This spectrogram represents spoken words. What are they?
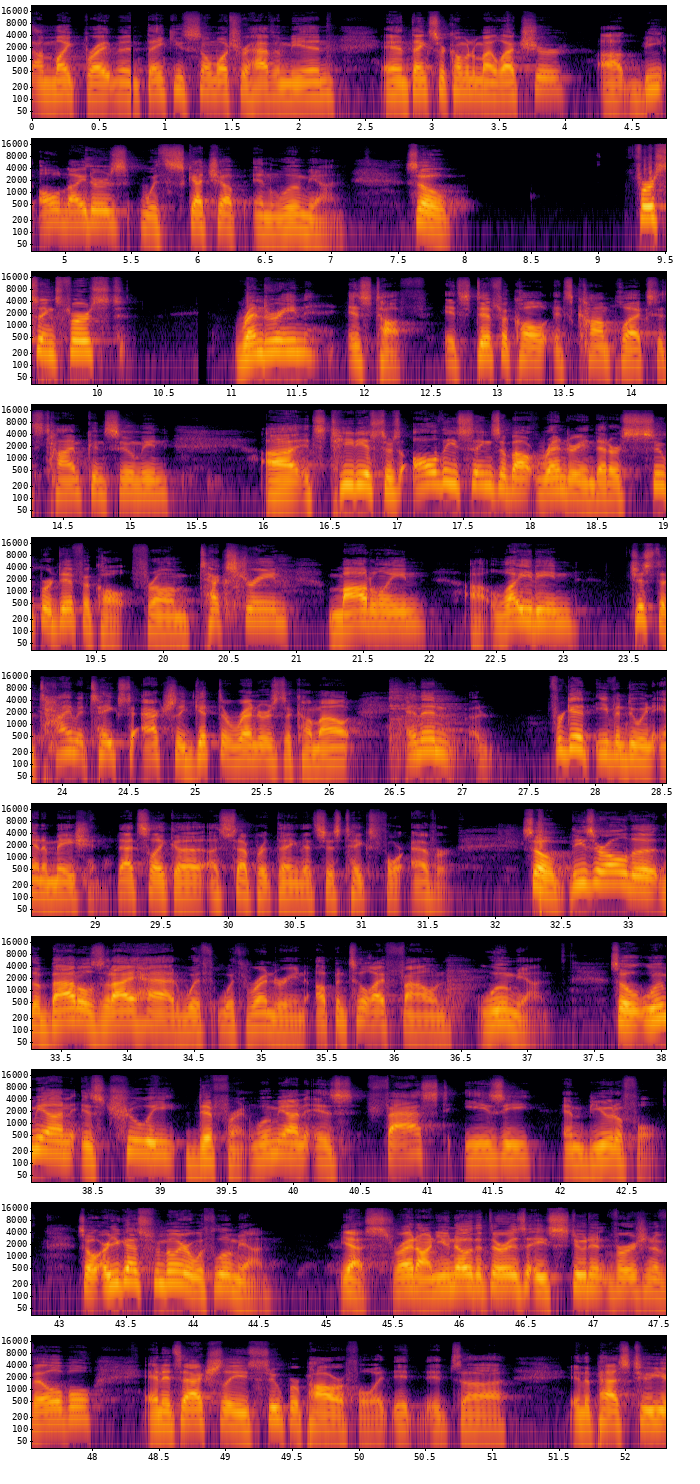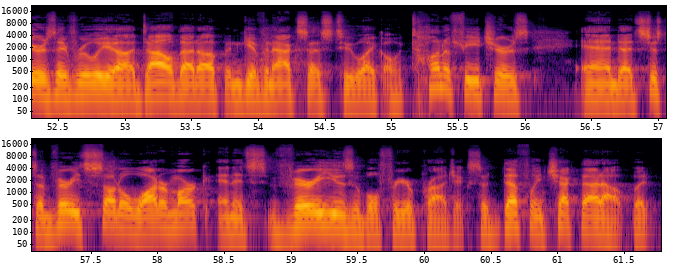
I'm Mike Brightman. Thank you so much for having me in, and thanks for coming to my lecture, uh, Beat All-Nighters with SketchUp and Lumion. So, first things first, rendering is tough. It's difficult, it's complex, it's time-consuming, uh, it's tedious. There's all these things about rendering that are super difficult, from texturing, modeling, uh, lighting, just the time it takes to actually get the renders to come out, and then uh, Forget even doing animation. That's like a, a separate thing that just takes forever. So these are all the, the battles that I had with, with rendering up until I found Lumion. So Lumion is truly different. Lumion is fast, easy, and beautiful. So are you guys familiar with Lumion? Yes, right on. You know that there is a student version available, and it's actually super powerful. It, it, it's, uh, in the past two years, they've really uh, dialed that up and given access to like a ton of features and it's just a very subtle watermark and it's very usable for your project. So definitely check that out. But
